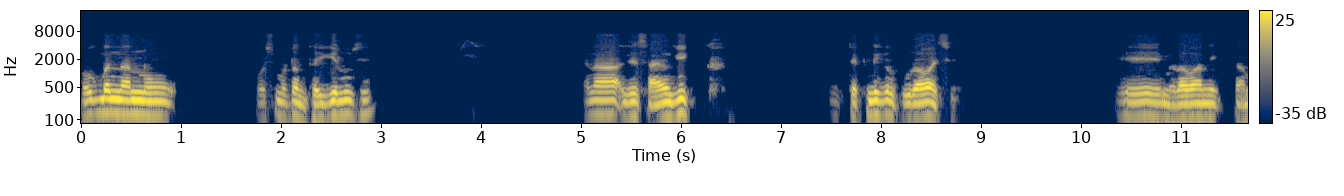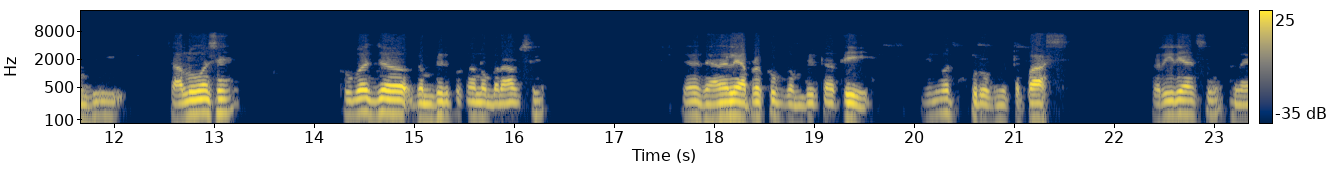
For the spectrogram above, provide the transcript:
ભોગબંધાનનું ભોગ પોસ્ટમોર્ટમ થઈ ગયેલું છે. એના જે સાયોગિક ટેકનિકલ પુરાવા છે, એ મેળવવાની કામગીરી ચાલુ છે ખૂબ જ ગંભીર પ્રકારનો બનાવ છે. તેને ધ્યાને લઈ આપણે ખૂબ ગંભીરતાથી ઝીણવટપૂર્વકની તપાસ કરી રહ્યા છે અને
